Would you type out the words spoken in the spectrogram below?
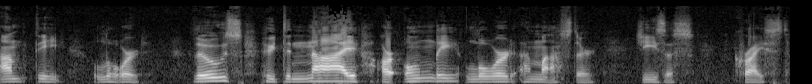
anti Lord, those who deny our only Lord and Master, Jesus Christ.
